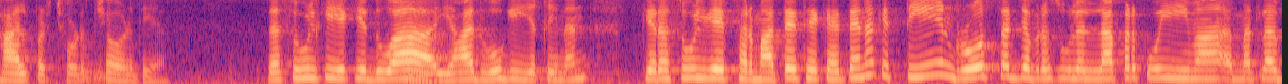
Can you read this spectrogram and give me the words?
حال پر چھوڑ دیا۔ چھوڑ دیا۔ رسول کی ایک یہ دعا یاد ہوگی یقیناً کہ رسول یہ فرماتے تھے کہتے ہیں نا کہ تین روز تک جب رسول اللہ پر کوئی ایمان مطلب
